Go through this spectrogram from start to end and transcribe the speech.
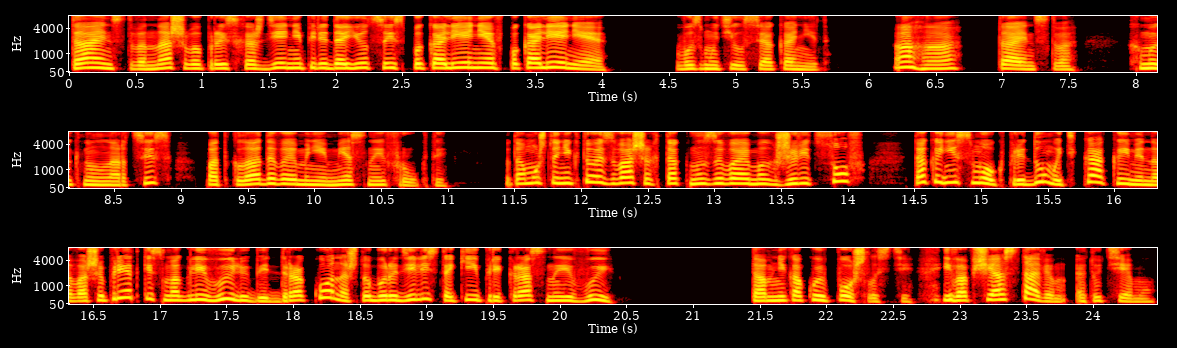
Таинство нашего происхождения передается из поколения в поколение, возмутился Аконит. Ага, таинство, хмыкнул нарцисс, подкладывая мне местные фрукты. Потому что никто из ваших так называемых жрецов так и не смог придумать, как именно ваши предки смогли вылюбить дракона, чтобы родились такие прекрасные вы. Там никакой пошлости, и вообще оставим эту тему.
